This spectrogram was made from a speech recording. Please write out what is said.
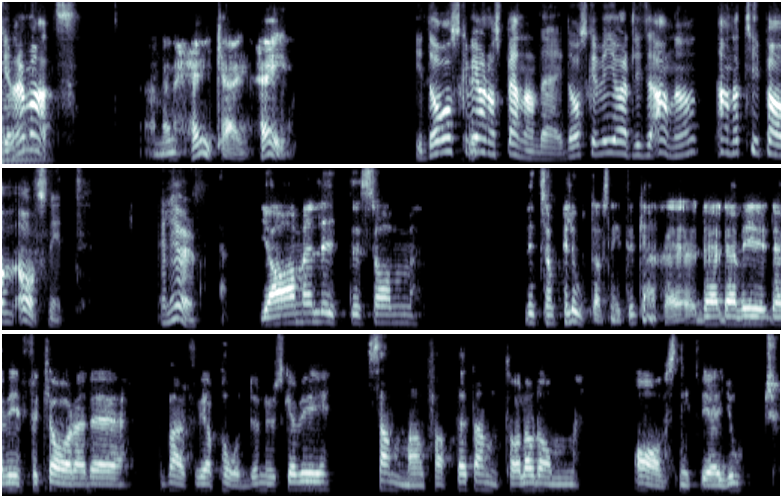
Tjenare Mats! Ja, men hej Kai, hej! Idag ska vi göra något spännande. Idag ska vi göra ett lite annat, annat typ av avsnitt. Eller hur? Ja, men lite som, lite som pilotavsnittet kanske, där, där, vi, där vi förklarade varför vi har podden. Nu ska vi sammanfatta ett antal av de avsnitt vi har gjort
